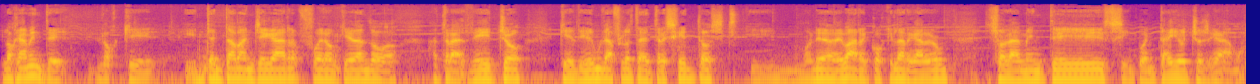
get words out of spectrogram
Lógicamente, los que intentaban llegar fueron quedando atrás. De hecho, que de una flota de 300 y moneda de barcos que largaron, solamente 58 llegamos.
